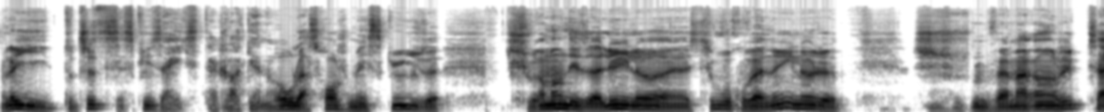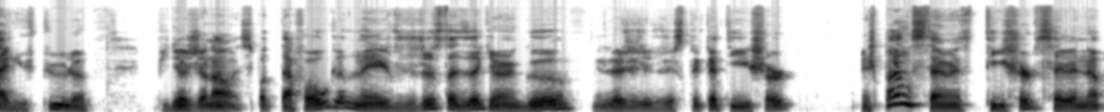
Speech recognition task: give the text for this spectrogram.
Là, il, tout de suite, il s'excuse. Hey, c'était rock'n'roll à soir, je m'excuse. Je suis vraiment désolé, là. Euh, si vous revenez, là, je, vais m'arranger que ça arrive plus, là. Puis là, je dis non, c'est pas de ta faute, là, mais je veux juste te dire qu'il y a un gars, là, j'explique le t-shirt. Mais je pense que c'était un t-shirt 7-Up.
